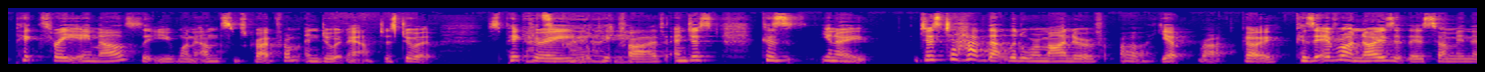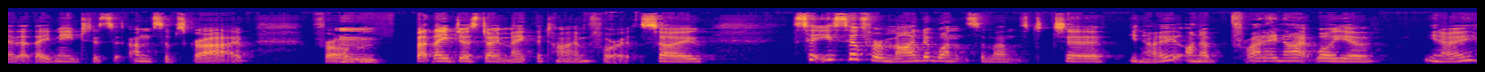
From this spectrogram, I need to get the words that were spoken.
pick three emails that you want to unsubscribe from, and do it now. Just do it. Just pick That's three or pick five, and just because you know, just to have that little reminder of, oh, yep, right, go. Because everyone knows that there's some in there that they need to unsubscribe from, mm. but they just don't make the time for it. So set yourself a reminder once a month to, you know, on a Friday night while you're you know,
